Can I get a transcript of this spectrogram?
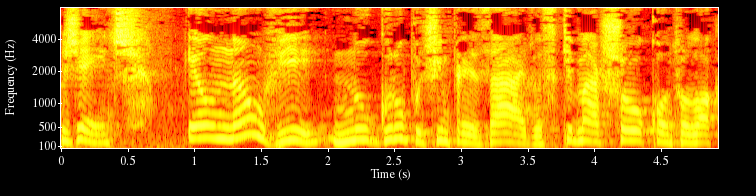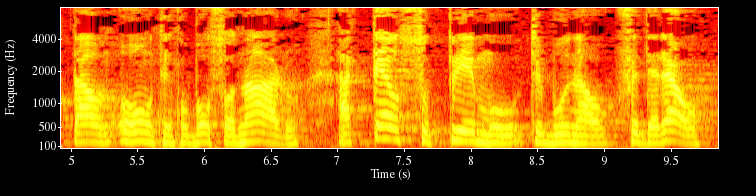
Gente, eu não vi no grupo de empresários que marchou contra o lockdown ontem com Bolsonaro até o Supremo Tribunal Federal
